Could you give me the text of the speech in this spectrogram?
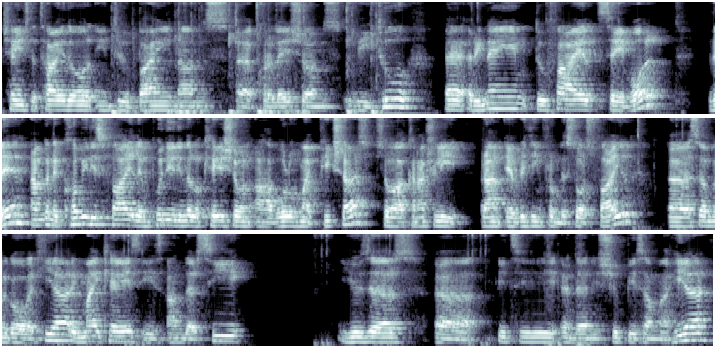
change the title into Binance uh, Correlations V2, uh, rename to file, save all. Then I'm going to copy this file and put it in the location I have all of my pictures so I can actually run everything from the source file. Uh, so I'm going to go over here. In my case is under C, users, uh, PT, and then it should be somewhere here.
